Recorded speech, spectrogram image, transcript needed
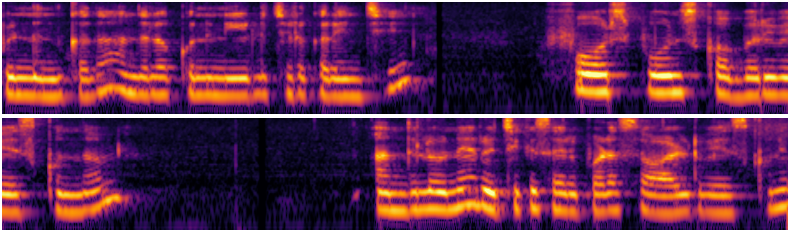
పిండి ఉంది కదా అందులో కొన్ని నీళ్ళు చిలకరించి ఫోర్ స్పూన్స్ కొబ్బరి వేసుకుందాం. అందులోనే రుచికి సరిపడా సాల్ట్ వేసుకొని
